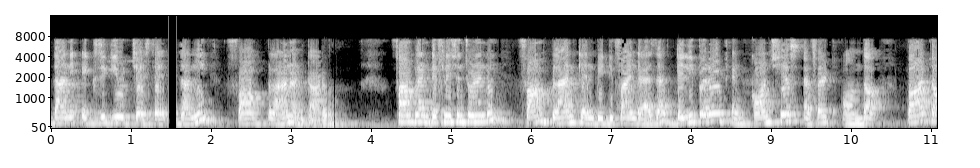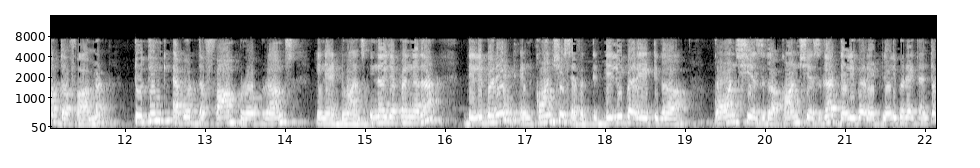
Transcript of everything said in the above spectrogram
దాన్ని ఎగ్జిక్యూట్ చేస్తే దాన్ని ఫామ్ ప్లాన్ అంటారు. ఫామ్ ప్లాన్ డెఫినేషన్ చూడండి. Farm plan can be defined as a deliberate and conscious effort on the part of the farmer to think about the farm programs in advance ఇందాక చెప్పాం కదా డెలిబరేట్ అండ్ కాన్షియస్ ఎఫెక్ట్ డెలిబరేట్గా కాన్షియస్గా కాన్షియస్గా డెలిబరేట్ డెలిబరేట్ అంటే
